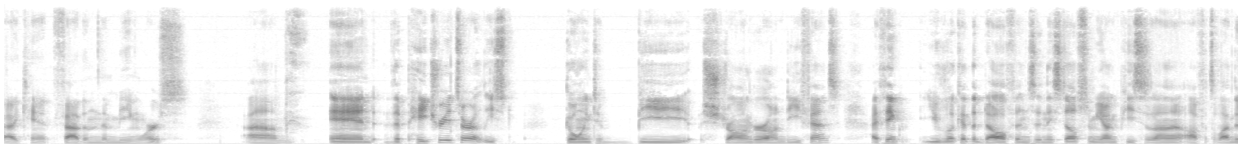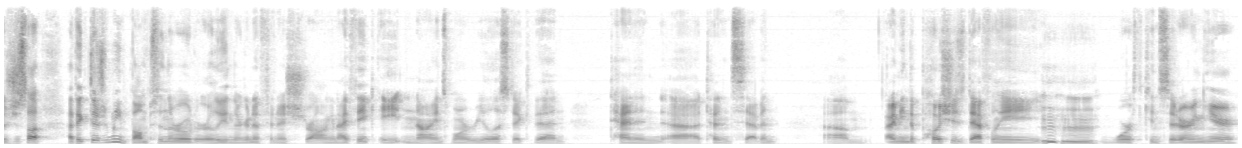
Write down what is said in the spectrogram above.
I can't fathom them being worse, um, and the Patriots are at least going to be stronger on defense. I think you look at the Dolphins and they still have some young pieces on the offensive line. There's just a, I think there's gonna be bumps in the road early, and they're gonna finish strong. And I think eight and nine is more realistic than ten and uh, ten and seven. Um, I mean, the push is definitely Mm-hmm. worth considering here.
